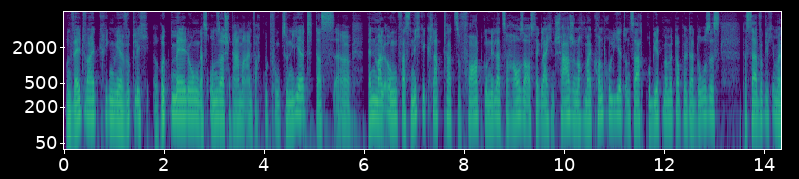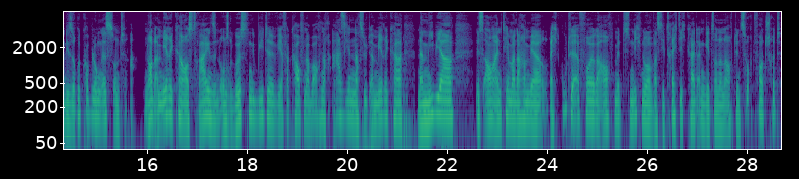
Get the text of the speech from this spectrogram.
Und weltweit kriegen wir wirklich Rückmeldungen, dass unser Sperma einfach gut funktioniert, dass äh, wenn mal irgendwas nicht geklappt hat, sofort Gunilla zu Hause aus der gleichen Charge nochmal kontrolliert und sagt, probiert mal mit doppelter Dosis, dass da wirklich immer diese Rückkopplung ist. Und Nordamerika, Australien sind unsere größten Gebiete. Wir verkaufen aber auch nach Asien, nach Südamerika, Namibia ist auch ein Thema, da haben wir recht gute Erfolge, auch mit nicht nur was die Trächtigkeit angeht, sondern auch den Zuchtfortschritt.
